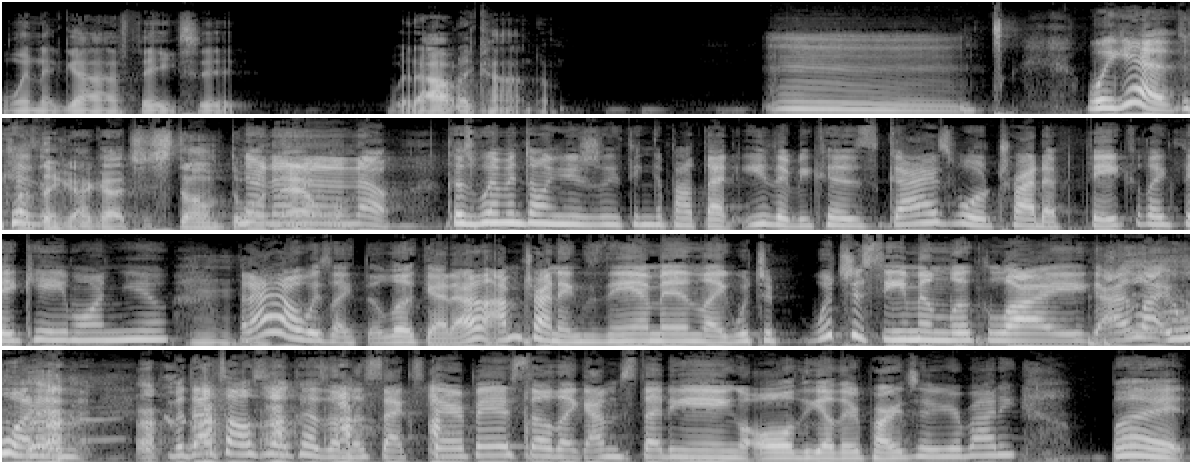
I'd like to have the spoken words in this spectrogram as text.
when the guy fakes it without a condom? Well, yeah, because I think I got you stumped No, on no, that no, one. no, no. Because women don't usually think about that either. Because guys will try to fake like they came on you, Mm-hmm. but I always like to look at it. I, I'm trying to examine like which which your semen look like. I like to, but that's also because I'm a sex therapist. So like I'm studying all the other parts of your body. But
